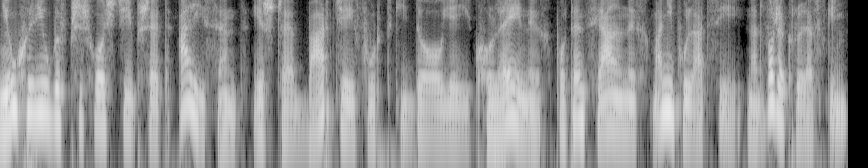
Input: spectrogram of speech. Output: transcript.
nie uchyliłby w przyszłości przed Alicent jeszcze bardziej furtki do jej kolejnych potencjalnych manipulacji na dworze królewskim,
